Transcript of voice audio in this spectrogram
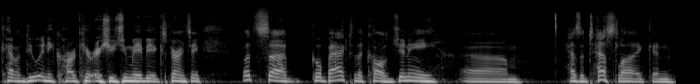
kind of do any car care issues you may be experiencing. Let's uh, go back to the calls. Jenny um, has a Tesla and can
